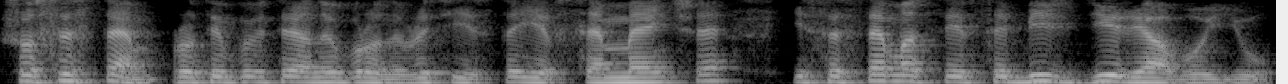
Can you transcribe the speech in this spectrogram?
що систем протиповітряної оборони в Росії стає все менше, і система стає все більш дірявою.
